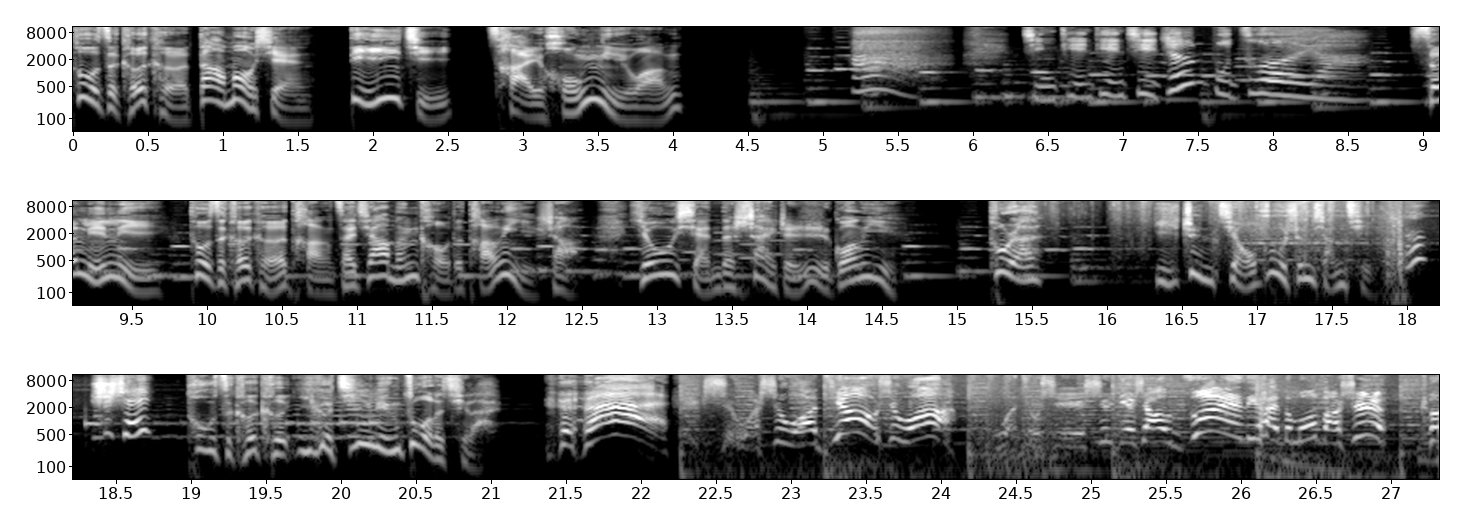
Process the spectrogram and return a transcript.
兔子可可大冒险第一集：彩虹女王。啊，今天天气真不错呀！森林里，兔子可可躺在家门口的躺椅上，悠闲地晒着日光浴。突然，一阵脚步声响起。嗯，是谁？兔子可可一个机灵坐了起来。嘿嘿，是我是我就是我，我就是世界上最厉害的魔法师克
